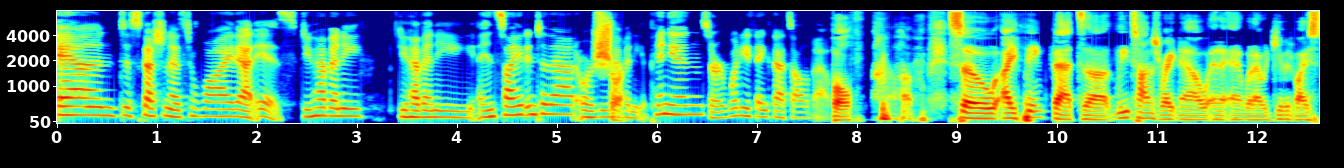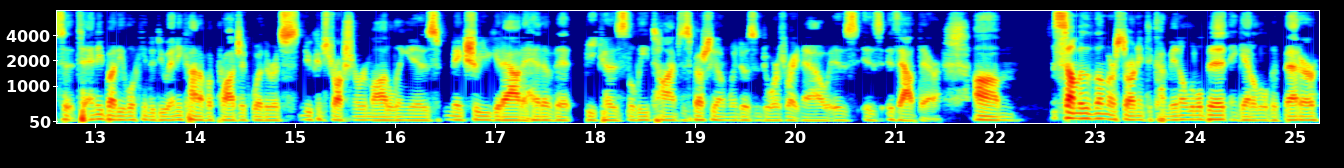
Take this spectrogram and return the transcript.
and discussion as to why that is. Do you have any? Do you have any insight into that, or do you have any opinions, or what do you think that's all about? Both. so I think that uh, lead times right now, and, and what I would give advice to, to anybody looking to do any kind of a project, whether it's new construction or remodeling, is make sure you get out ahead of it because the lead times, especially on windows and doors right now, is is is out there. Um, some of them are starting to come in a little bit and get a little bit better.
